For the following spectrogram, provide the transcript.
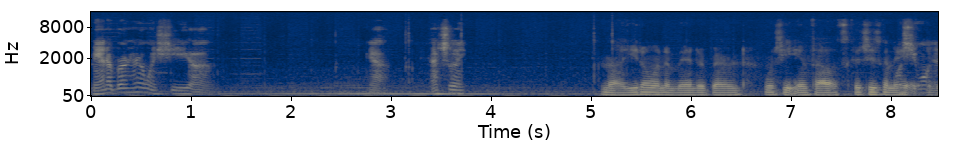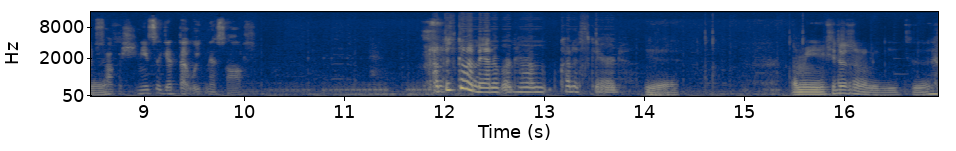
mana burn her when she um. Yeah, actually, No, you don't want to mana burn when she infouls because she's gonna well, hit. she won't anyways. infect, but she needs to get that weakness off. I'm just gonna mana burn her. I'm kind of scared. Yeah. I mean, she doesn't really need to.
